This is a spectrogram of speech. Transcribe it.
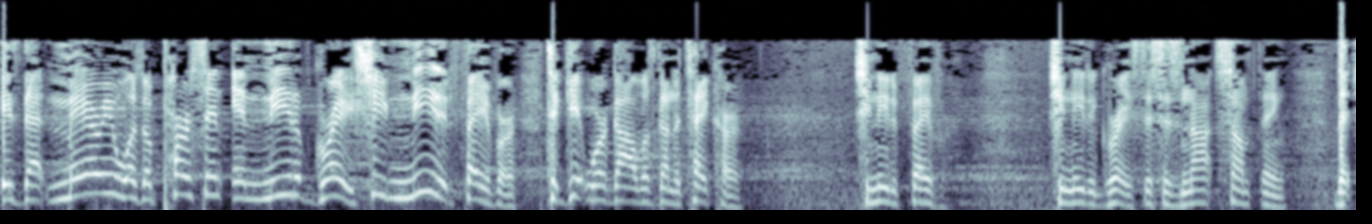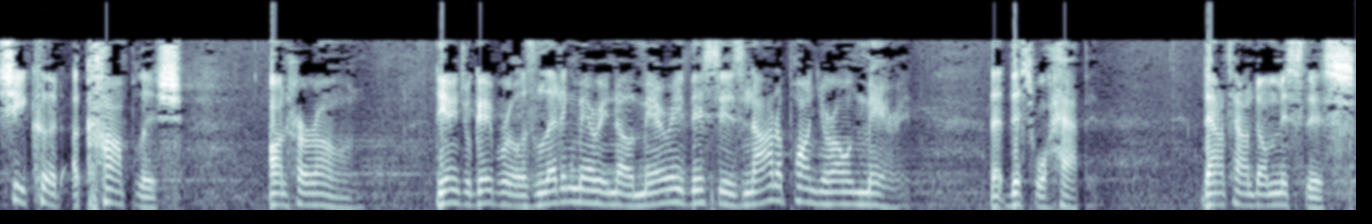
is that Mary was a person in need of grace. She needed favor to get where God was going to take her. She needed favor. She needed grace. This is not something that she could accomplish on her own. The angel Gabriel is letting Mary know, Mary, this is not upon your own merit that this will happen. Downtown, don't miss this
